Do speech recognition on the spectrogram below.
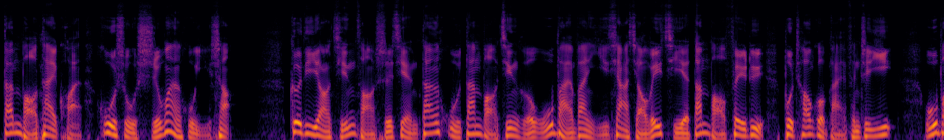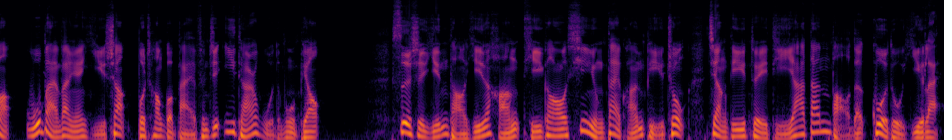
担保贷款户数十万户以上。各地要尽早实现单户担保金额五百万以下小微企业担保费率不超过百分之一，五保五百万元以上不超过百分之一点五的目标。四是引导银行提高信用贷款比重，降低对抵押担保的过度依赖。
